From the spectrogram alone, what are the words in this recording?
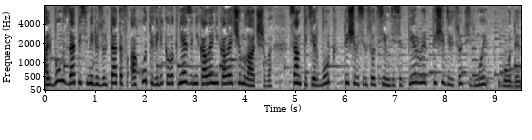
Альбом с записями результатов охоты великого князя Николая Николаевича-младшего, Санкт-Петербург, 1871-1907 годы.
